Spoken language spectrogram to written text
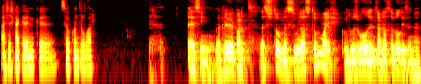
Achas que a académica soube controlar? É assim, a primeira parte assustou-me, a segunda assustou-me mais, com duas bolas a entrar na nossa baliza, não é?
